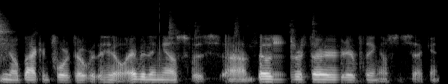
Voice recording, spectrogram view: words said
You know, back and forth over the hill. Everything else was um, those were third. Everything else was second.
